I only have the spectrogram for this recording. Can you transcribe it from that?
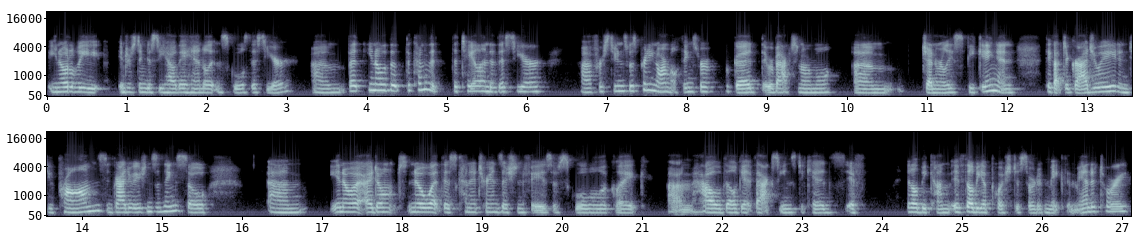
you know, it'll be interesting to see how they handle it in schools this year. Um, but you know, the the kind of the, the tail end of this year uh, for students was pretty normal. Things were, were good; they were back to normal. Um, generally speaking, and they got to graduate and do proms and graduations and things. So, um, you know, I don't know what this kind of transition phase of school will look like, um, how they'll get vaccines to kids, if it'll become, if there'll be a push to sort of make them mandatory.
